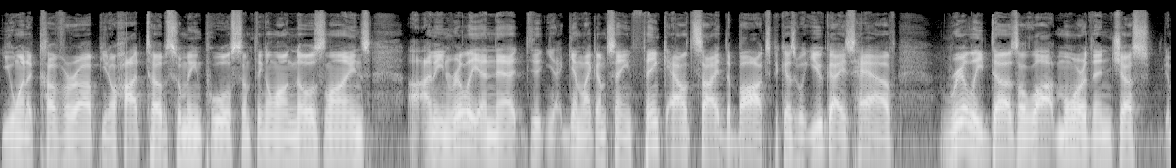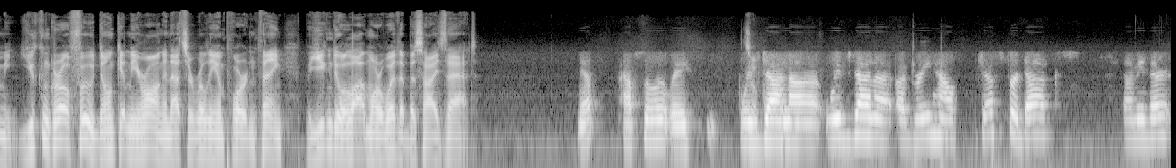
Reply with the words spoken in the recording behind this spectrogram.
You want to cover up, you know, hot tub, swimming pool, something along those lines. Uh, I mean, really, Annette, again, like I'm saying, think outside the box because what you guys have really does a lot more than just I mean, you can grow food, don't get me wrong, and that's a really important thing, but you can do a lot more with it besides that. Yep, absolutely. We've so, done a we've done a, a greenhouse just for ducks I mean, there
